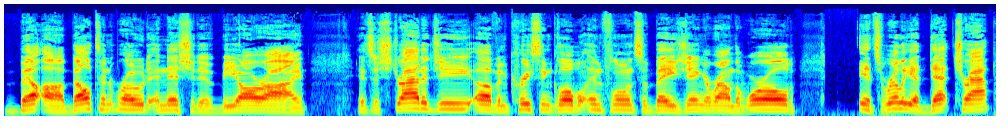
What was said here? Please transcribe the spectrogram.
Bel- uh, Belt and Road Initiative, BRI. It's a strategy of increasing global influence of Beijing around the world. It's really a debt trap.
